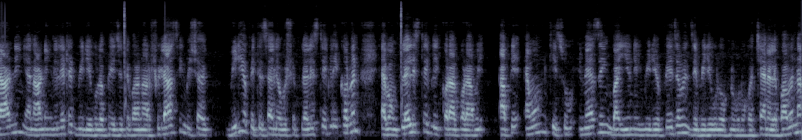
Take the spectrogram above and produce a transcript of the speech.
learning and earning related ভিডিওগুলো পেয়ে যেতে পারেন। আর ফ্রিল্যান্সিং বিষয়ে ভিডিও পেতে চাইলে অবশ্যই প্লেলিস্টে ক্লিক করবেন এবং প্লেলিস্টে ক্লিক করার পরে আমি, আপনি এমন কিছু ইমেজিং বা ইউনিক ভিডিও পেয়ে যাবেন, যে ভিডিওগুলো আপনি কোনো চ্যানেলে পাবেন না।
